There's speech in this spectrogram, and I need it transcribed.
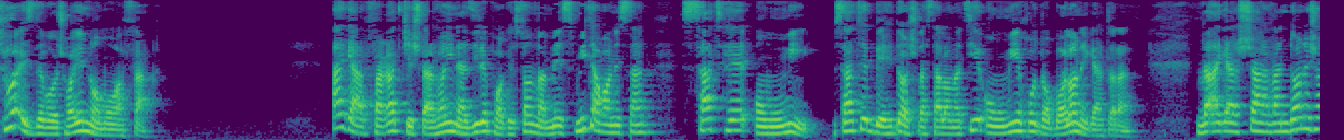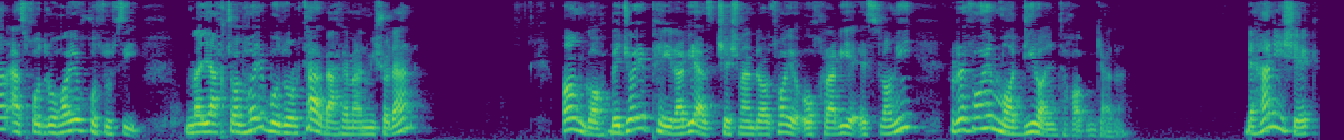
تا ازدواجهای ناموفق. اگر فقط کشورهای نظیر پاکستان و مصر می توانستند سطح عمومی سطح بهداشت و سلامتی عمومی خود را بالا نگه دارند و اگر شهروندانشان از خودروهای خصوصی و یخچالهای بزرگتر بهره می شدند آنگاه به جای پیروی از چشماندازهای اخروی اسلامی رفاه مادی را انتخاب می‌کردند. به همین شکل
